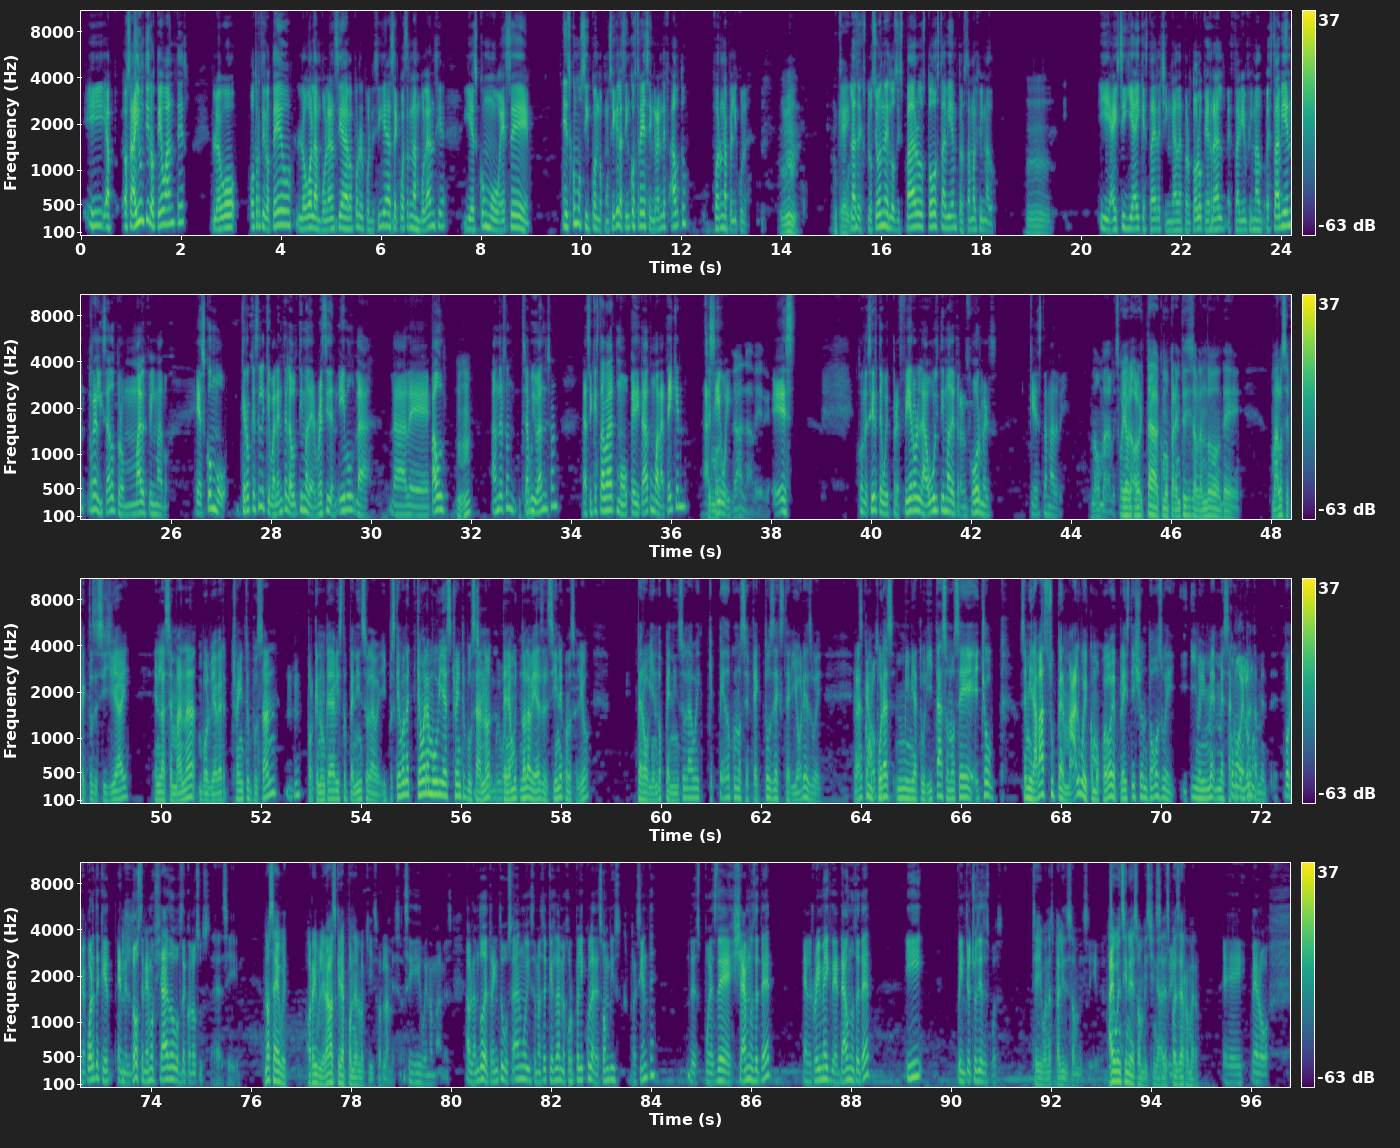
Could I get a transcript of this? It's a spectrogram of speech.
Y, o sea, hay un tiroteo antes, luego otro tiroteo, luego la ambulancia va por el policía, secuestran la ambulancia, y es como ese. Es como si cuando consigue las cinco estrellas en Grand Theft Auto fuera una película. Mm. Ok. Las explosiones, los disparos, todo está bien, pero está mal filmado. Mm. Y hay CGI que está de la chingada, pero todo lo que es real está bien filmado. Está bien realizado, pero mal filmado. Es como, creo que es el equivalente a la última de Resident Evil, la, la de Paul. Anderson, Sí. W. Anderson. Así que estaba como editada como a la Taken. Así, güey. A la verga. Es, con decirte, güey, prefiero la última de Transformers que esta madre. No mames. Oye, ahorita como paréntesis hablando de malos efectos de CGI. en la semana volví a ver Train to Busan porque nunca había visto Península, güey. Y pues qué buena, qué buena movie es Train to Busan, Sí, ¿no? muy. Tenía muy- no la veía desde el cine cuando salió. Pero viendo Península, güey, qué pedo con los efectos de exteriores, güey. Eran como puras miniaturitas o no sé, hecho... Se miraba súper mal, güey, como juego de PlayStation 2, güey. Y, y a mí me, me sacó Como del uno. completamente. Porque acuérdate que en el 2 tenemos Shadow of the Colossus. Eh, sí. No sé, güey. Horrible. Nada más quería ponerlo aquí sobre la mesa. Sí, güey, no mames. Hablando de Train to Busan, güey, se me hace que es la mejor película de zombies reciente. Después de Shaun of the Dead, el remake de Down of the Dead y 28 días después. Sí, buenas pelis de zombies. Sí, güey. Hay buen cine de zombies, chingada, Sí, después sí. de Romero. Eh, pero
